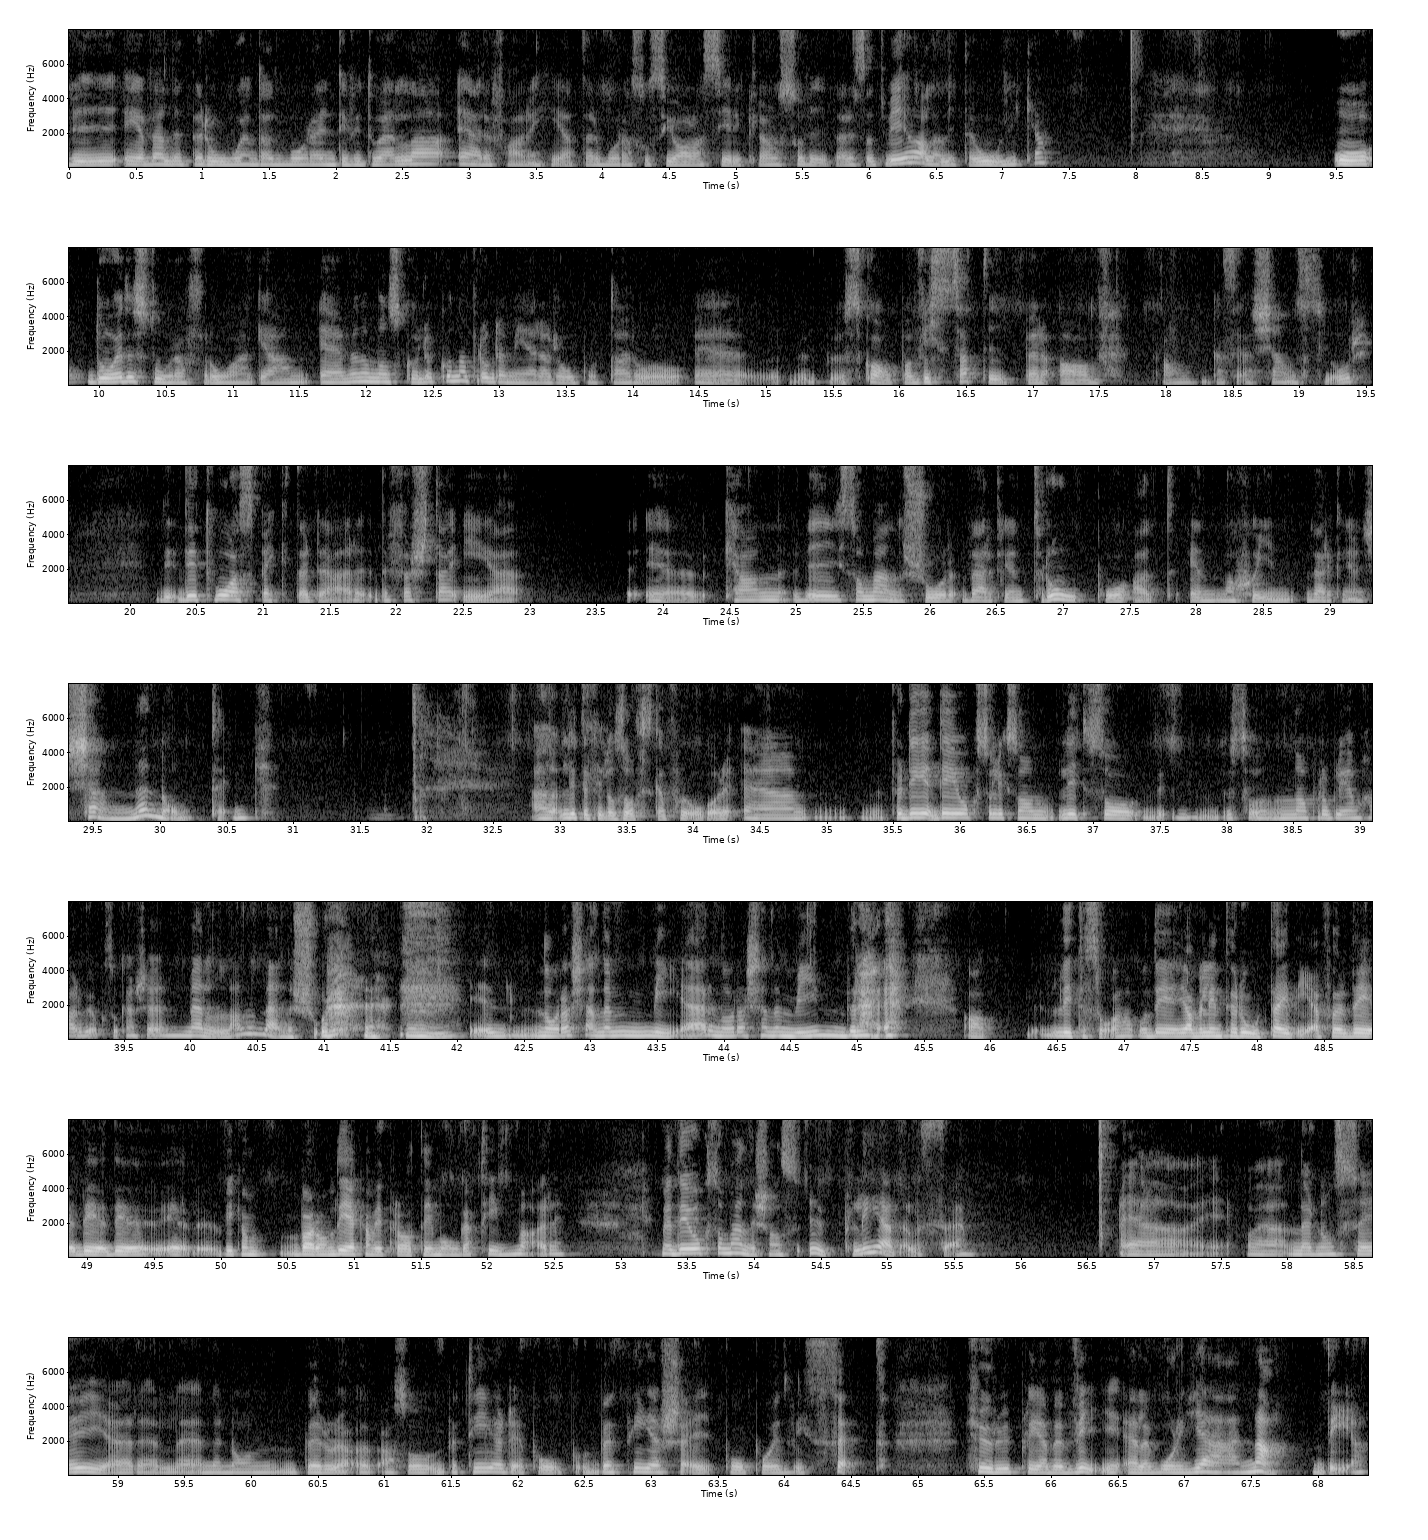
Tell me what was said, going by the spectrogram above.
Vi är väldigt beroende av våra individuella erfarenheter, våra sociala cirklar och så vidare. Så att vi är alla lite olika. Och då är den stora frågan, även om man skulle kunna programmera robotar och eh, skapa vissa typer av ja, man kan säga, känslor. Det, det, är två aspekter där. Det första är kan vi som människor verkligen tro på att en maskin verkligen känner någonting? Lite filosofiska frågor. Eh, för det, det är också liksom lite så, sådana problem har vi också kanske mellan människor. Mm. Eh, några känner mer, några känner mindre. Ja, lite så. Och det, jag vill inte rota i det, för det, det, det, vi kan, bara om det kan vi prata i många timmar. Men det är också människans upplevelse. Eh, eh när någon säger eller när någon ber, alltså beter, det på, beter sig på, på ett visst sätt. Hur upplever vi, eller vår hjärna, det?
